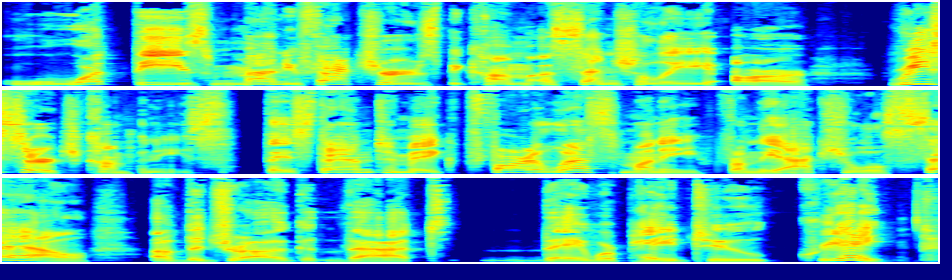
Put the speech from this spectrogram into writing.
What these manufacturers become essentially are research companies. They stand to make far less money from the actual sale of the drug that they were paid to create.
